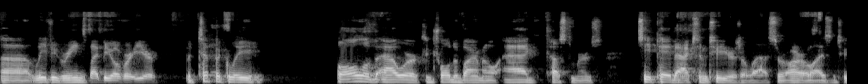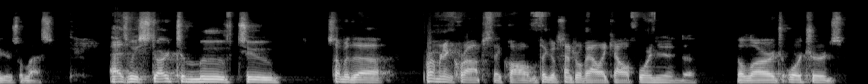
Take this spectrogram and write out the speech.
Uh, leafy greens might be over a year, but typically all of our controlled environmental ag customers see paybacks in two years or less or ROIs in two years or less. As we start to move to some of the permanent crops, they call them, think of Central Valley, California and the, the large orchards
